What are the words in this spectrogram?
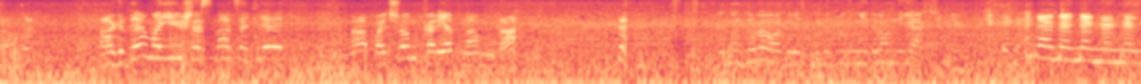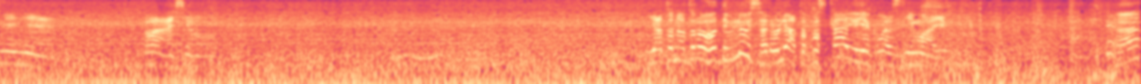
Правда? А где мои 16 лет? На большом каретном, да? Ти на дорогу дивись, бо не буде ні дров, ні. Не-не-не-не-не-не-не. Вася. Я то на дорогу дивлюся, руля то пускаю, як вас знімаю. А?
